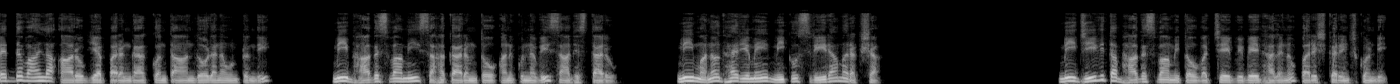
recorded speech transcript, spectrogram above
పెద్దవాళ్ళ ఆరోగ్యపరంగా కొంత ఆందోళన ఉంటుంది. మీ భాగస్వామి సహకారంతో అనుకున్నవి సాధిస్తారు. మీ మనోధైర్యమే మీకు శ్రీరామ రక్ష. మీ జీవిత భాగస్వామితో వచ్చే విభేదాలను పరిష్కరించుకోండి.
